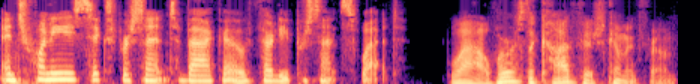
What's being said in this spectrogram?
and 26% tobacco, 30% sweat. Wow, where was the codfish coming from?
